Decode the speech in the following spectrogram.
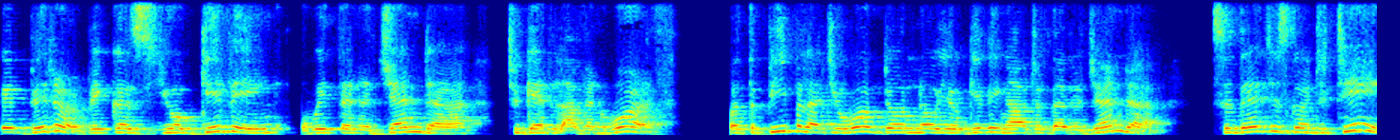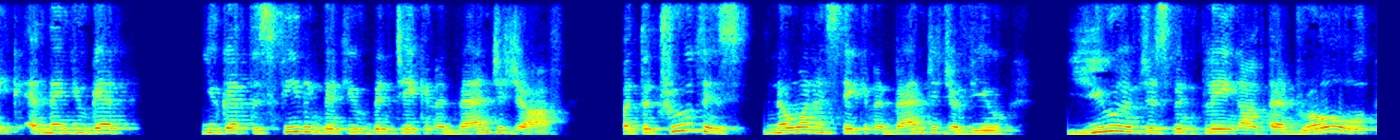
get bitter because you're giving with an agenda to get love and worth. But the people at your work don't know you're giving out of that agenda. So they're just going to take, and then you get you get this feeling that you've been taken advantage of. But the truth is, no one has taken advantage of you. You have just been playing out that role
